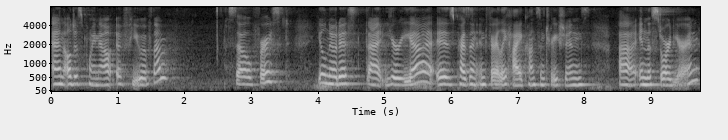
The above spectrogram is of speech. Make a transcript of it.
and I'll just point out a few of them. So first, you'll notice that urea is present in fairly high concentrations uh, in the stored urine,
